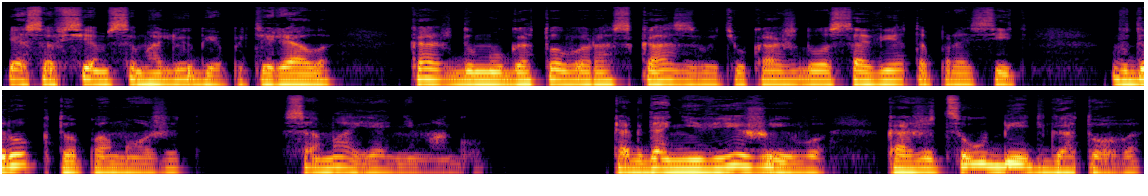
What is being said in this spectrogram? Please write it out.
я совсем самолюбие потеряла, каждому готова рассказывать, у каждого совета просить. Вдруг кто поможет? Сама я не могу. Когда не вижу его, кажется, убить готова,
